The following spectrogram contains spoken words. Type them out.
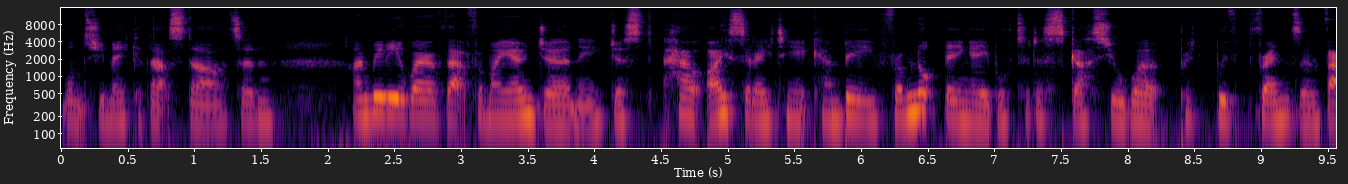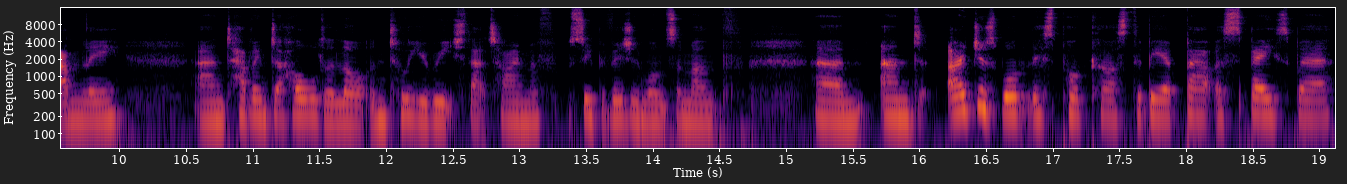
once you make that start, and I'm really aware of that from my own journey, just how isolating it can be from not being able to discuss your work with friends and family and having to hold a lot until you reach that time of supervision once a month. Um, and I just want this podcast to be about a space where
